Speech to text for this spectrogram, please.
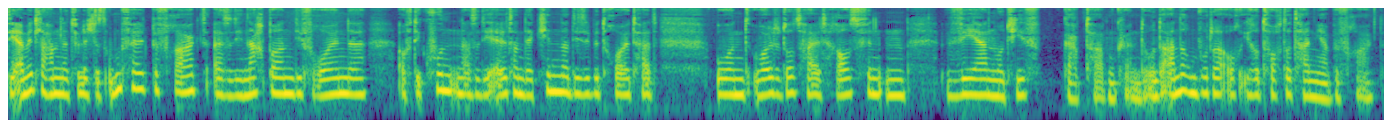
Die Ermittler haben natürlich das Umfeld befragt, also die Nachbarn, die Freunde, auch die Kunden, also die Eltern der Kinder, die sie betreut hat und wollte dort halt herausfinden, wer ein Motiv gehabt haben könnte. Unter anderem wurde auch ihre Tochter Tanja befragt.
